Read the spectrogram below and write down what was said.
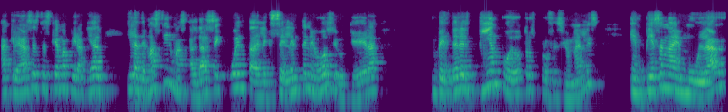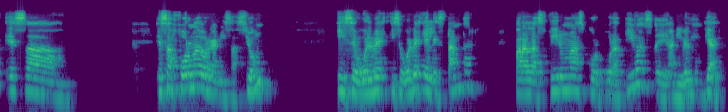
a crearse este esquema piramidal. Y las demás firmas, al darse cuenta del excelente negocio que era vender el tiempo de otros profesionales, empiezan a emular esa, esa forma de organización y se vuelve, y se vuelve el estándar para las firmas corporativas eh, a nivel mundial,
